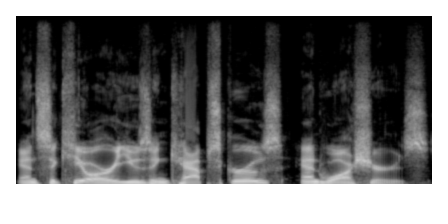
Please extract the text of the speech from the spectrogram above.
and secure using cap screws and washers.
